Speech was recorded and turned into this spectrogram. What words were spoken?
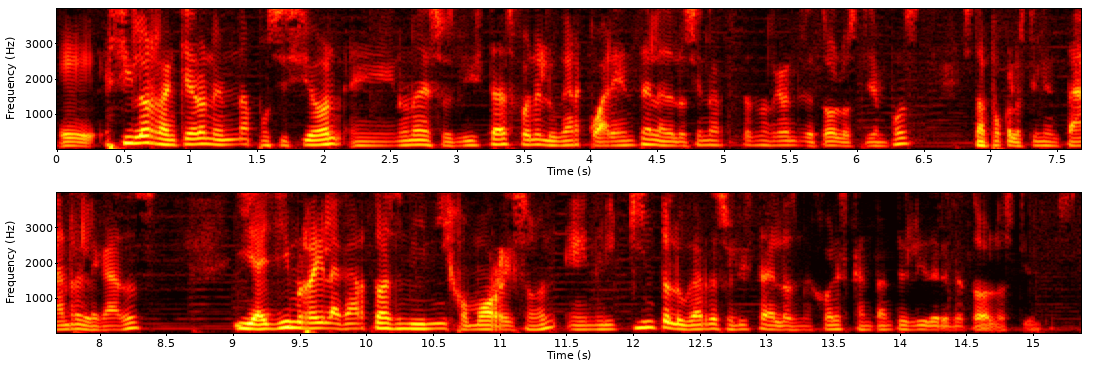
eh, sí lo rankearon en una posición en una de sus listas, fue en el lugar 40 en la de los 100 artistas más grandes de todos los tiempos, tampoco los tienen tan relegados y a Jim Ray Lagarto mi hijo Morrison en el quinto lugar de su lista de los mejores cantantes líderes de todos los tiempos.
